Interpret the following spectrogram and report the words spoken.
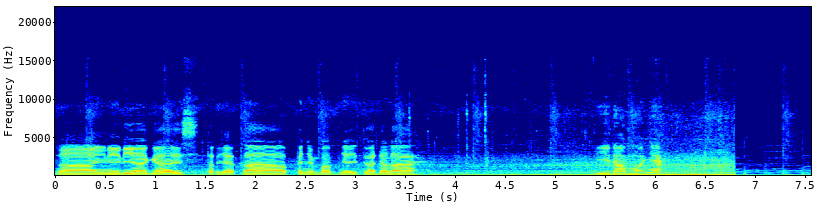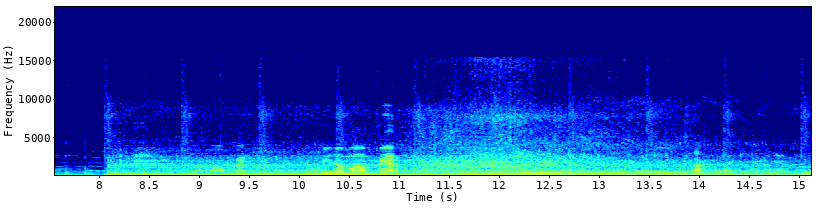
Nah ini dia guys. Ternyata penyebabnya itu adalah dinamonya ampere dinamo ampere lagi dibuka lagi kita lihat dulu.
